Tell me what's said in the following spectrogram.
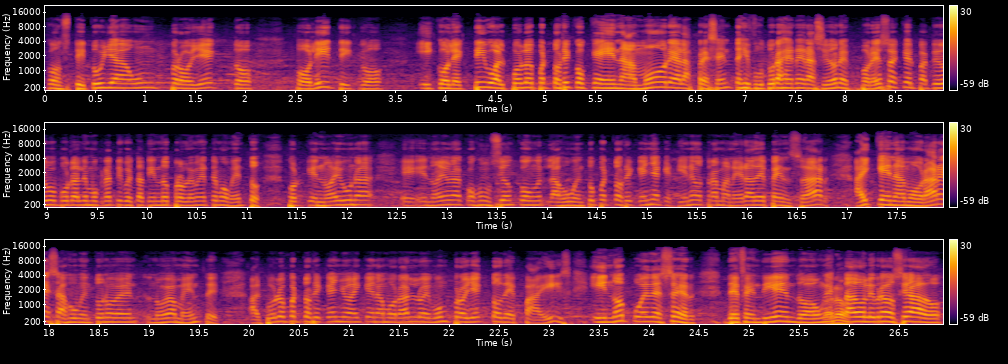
constituya un proyecto político y colectivo al pueblo de Puerto Rico que enamore a las presentes y futuras generaciones. Por eso es que el Partido Popular Democrático está teniendo problemas en este momento, porque no hay una eh, no hay una conjunción con la juventud puertorriqueña que tiene otra manera de pensar. Hay que enamorar a esa juventud nuevamente. Al pueblo puertorriqueño hay que enamorarlo en un proyecto de país y no puede ser defendiendo a un Estado libre asociado,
